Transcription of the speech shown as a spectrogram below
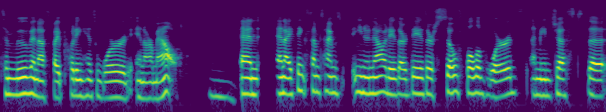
to move in us by putting his word in our mouth. Mm. And and I think sometimes, you know, nowadays our days are so full of words. I mean, just the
